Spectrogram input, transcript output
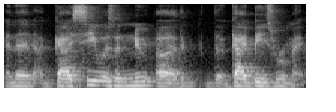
and then guy C was the new uh, the, the guy B's roommate.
